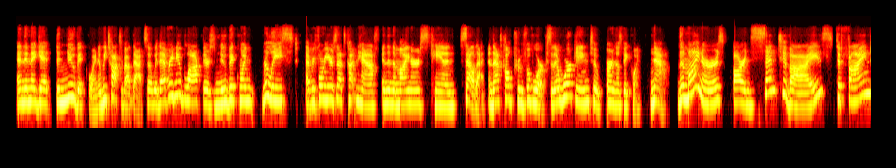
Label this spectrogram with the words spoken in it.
And then they get the new Bitcoin. And we talked about that. So with every new block, there's new Bitcoin released. Every four years, that's cut in half. And then the miners can sell that. And that's called proof of work. So they're working to earn those Bitcoin. Now, the miners are incentivized to find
